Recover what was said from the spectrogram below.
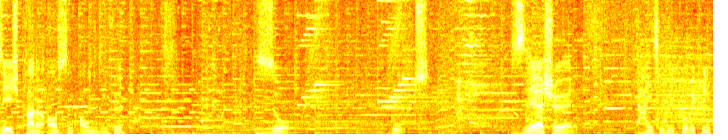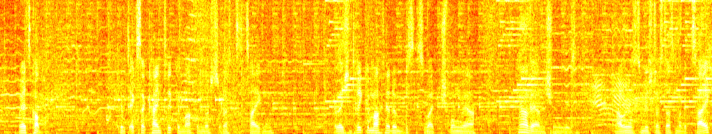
Sehe ich gerade aus dem Augenwinkel. So. Gut. Sehr schön. Ja, jetzt müssen wir die Kurve kriegen. Und jetzt kommt. Ich habe jetzt extra keinen Trick gemacht, um euch das zu zeigen. Wenn ich einen Trick gemacht hätte, ein bisschen zu weit gesprungen wäre, na, wäre nicht schön gewesen. Habe ich uns zumindest das, das mal gezeigt.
